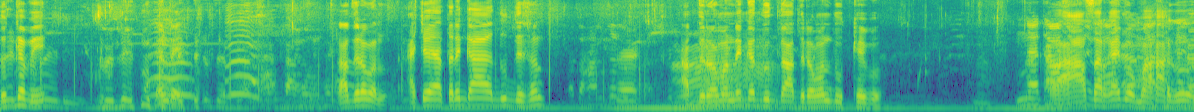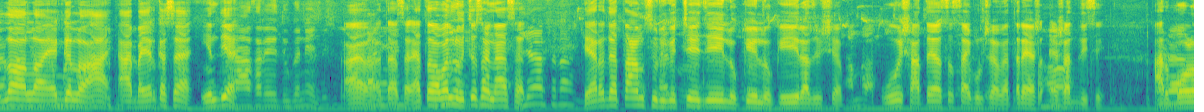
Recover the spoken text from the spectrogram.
দুধ খাবি? আব্দুর রহমান আচ্ছা এত গা দুধ দেশন আব্দুর রহমান গা দুধ আব্দুর রহমান দুধ খাইবো। আসার মা ল ল, এক কাছে না আম চুরি করছে যে লোকে লোকে সাহেব। সাথে আছে সাইফুল সাহেব, এতারা এসাদ দিছে। আর বড়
